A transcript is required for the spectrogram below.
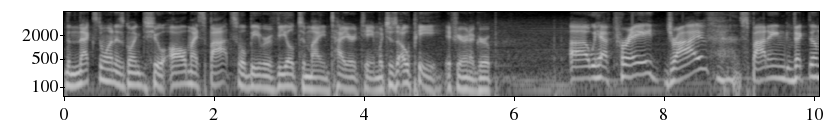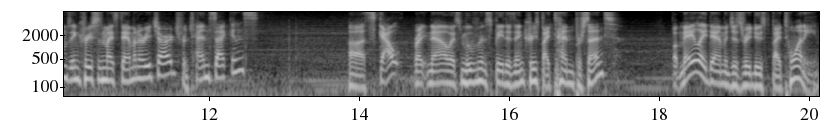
The next one is going to all my spots will be revealed to my entire team, which is OP if you're in a group. Uh, we have Prey Drive. Spotting victims increases my stamina recharge for 10 seconds. Uh, Scout, right now its movement speed is increased by 10%, but melee damage is reduced by 20.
